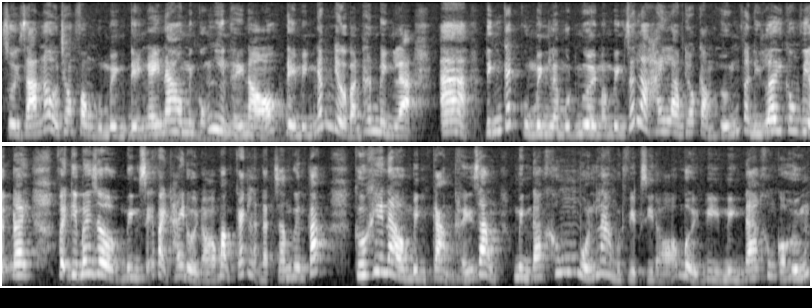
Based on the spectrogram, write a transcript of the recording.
rồi dán nó ở trong phòng của mình để ngày nào mình cũng nhìn thấy nó, để mình nhắc nhở bản thân mình là à tính cách của mình là một người mà mình rất là hay làm theo cảm hứng và delay công việc đây. Vậy thì bây giờ mình sẽ phải thay đổi nó bằng cách là đặt ra nguyên tắc. Cứ khi nào mình cảm thấy rằng mình đang không muốn làm một việc gì đó bởi vì mình đang không có hứng,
